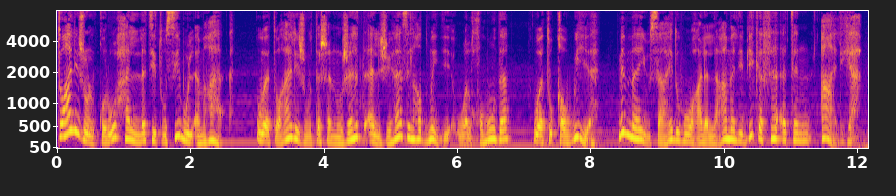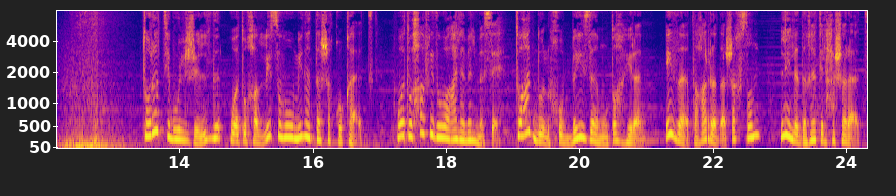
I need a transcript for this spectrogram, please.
تعالج القروح التي تصيب الأمعاء وتعالج تشنجات الجهاز الهضمي والحموضه وتقويه مما يساعده على العمل بكفاءة عالية. ترطب الجلد وتخلصه من التشققات وتحافظ على ملمسه. تعد الخبيزه مطهرا إذا تعرض شخص للدغات الحشرات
